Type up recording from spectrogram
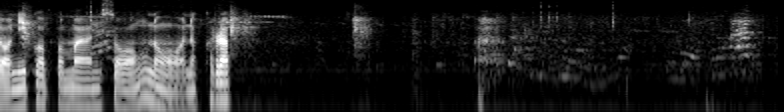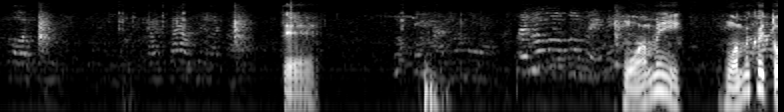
ตอนนี้ก็ประมาณสองหน่อนะครับ แต่หัวไม่หัวไม่ค่อยโต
